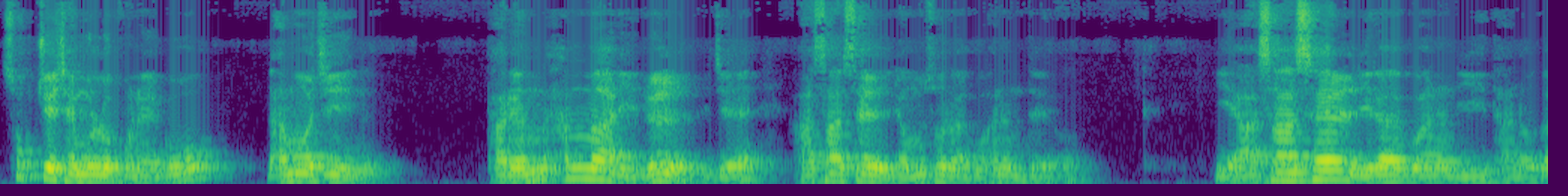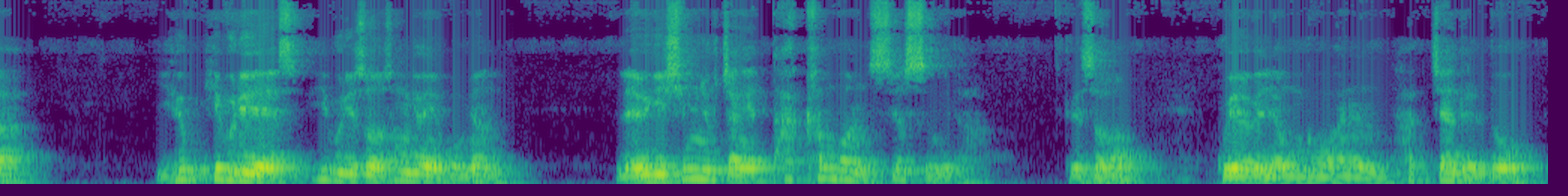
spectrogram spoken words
속죄 제물로 보내고 나머지 다른 한 마리를 이제 아사셀 염소라고 하는데요. 이 아사셀이라고 하는 이 단어가 히브리 히브리서 성경에 보면 레위기 16장에 딱 한 번 쓰였습니다. 그래서 구역을 연구하는 학자들도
